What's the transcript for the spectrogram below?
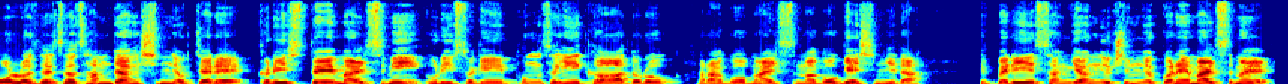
골로새서 3장 16절에 그리스도의 말씀이 우리 속에 풍성히 거하도록 하라고 말씀하고 계십니다. 특별히 성경 66권의 말씀을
